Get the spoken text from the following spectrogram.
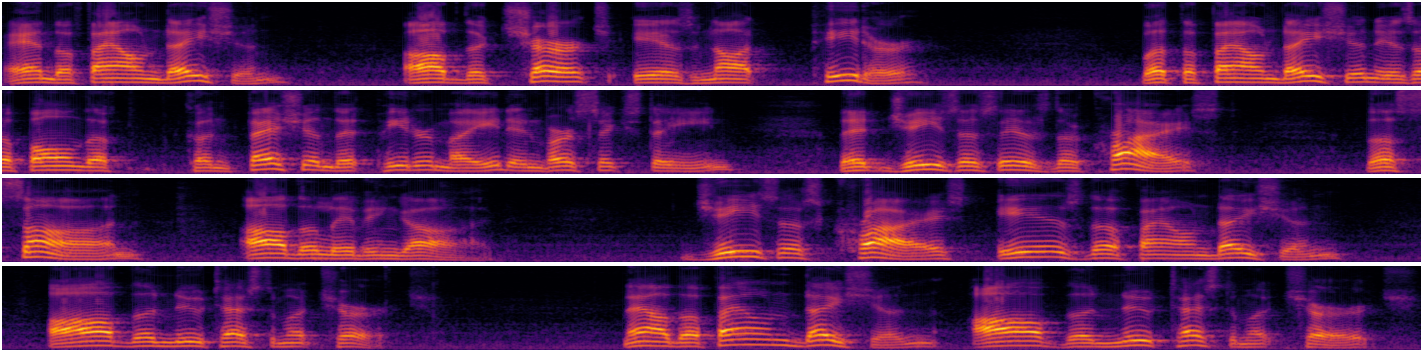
And the foundation of the church is not Peter, but the foundation is upon the confession that Peter made in verse 16 that Jesus is the Christ, the Son of the living God. Jesus Christ is the foundation of the New Testament church. Now, the foundation of the New Testament church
